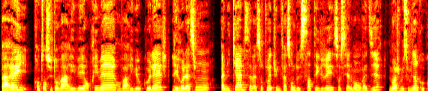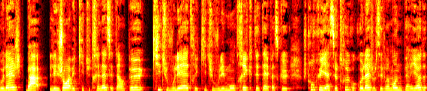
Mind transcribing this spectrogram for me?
Pareil, quand ensuite on va arriver en primaire, on va arriver au collège, les relations amicales, ça va surtout être une façon de s'intégrer socialement, on va dire. Moi, je me souviens qu'au collège, bah, les gens avec qui tu traînais, c'était un peu qui tu voulais être et qui tu voulais montrer que t'étais. Parce que je trouve qu'il y a ce truc au collège où c'est vraiment une période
